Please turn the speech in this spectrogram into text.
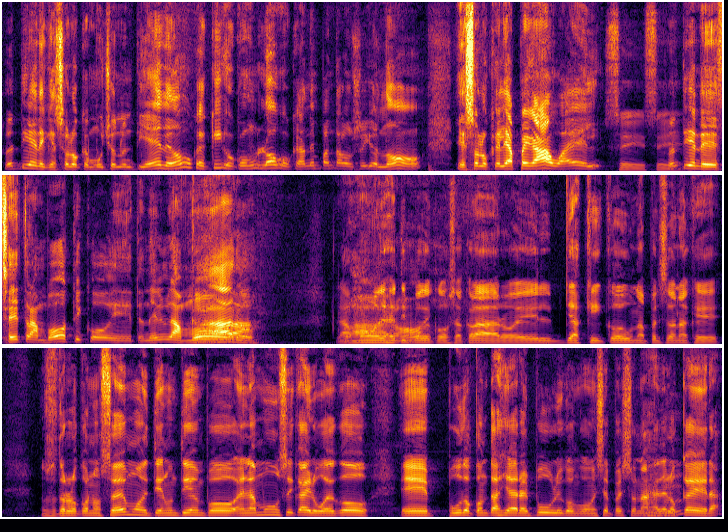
¿Tú entiendes? Que eso es lo que muchos no entienden. No, que Kiko con un logo que anda en pantaloncillo. No, eso es lo que le ha pegado a él. Sí, sí. ¿Tú entiendes? Ser trambótico, eh, tener la moda. Claro. La moda, ese tipo de cosas, claro. Él, ya Kiko es una persona que nosotros lo conocemos y tiene un tiempo en la música y luego eh, pudo contagiar al público con ese personaje de lo que era.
